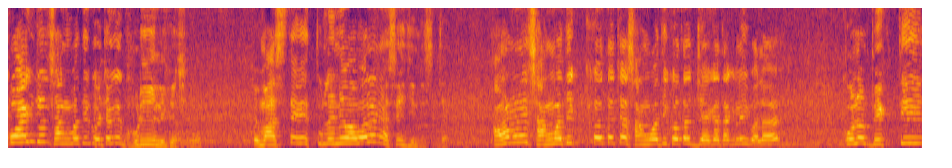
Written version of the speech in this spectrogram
কয়েকজন সাংবাদিক ওইটাকে ঘুরিয়ে লিখেছিল। ওই মাছ থেকে তুলে নেওয়া বলে না সেই জিনিসটা? আমার মনে হয় সাংবাদিকতাটা সাংবাদিকতার জায়গা থাকলেই বলা হয়। কোনো ব্যক্তির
